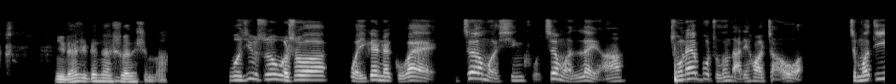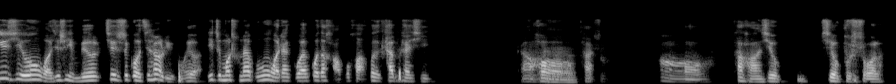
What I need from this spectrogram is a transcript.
你当时跟他说的什么？我就说，我说我一个人在国外这么辛苦，这么累啊，从来不主动打电话找我，怎么第一句问我就是有没有，就是给我介绍女朋友？你怎么从来不问我在国外过得好不好，或者开不开心？然后他说，哦，他好像就就不说了。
